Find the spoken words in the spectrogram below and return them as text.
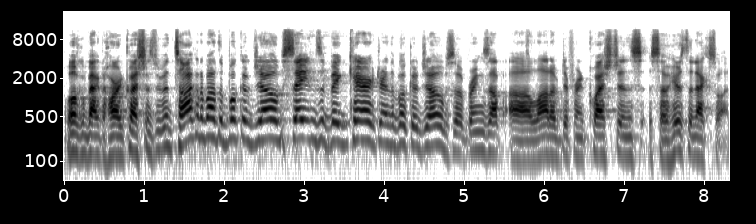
Welcome back to Hard Questions. We've been talking about the book of Job. Satan's a big character in the book of Job, so it brings up a lot of different questions. So here's the next one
